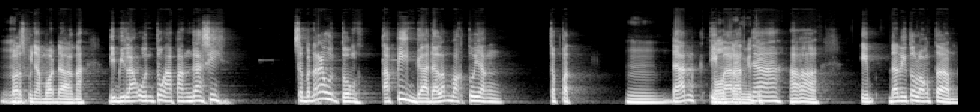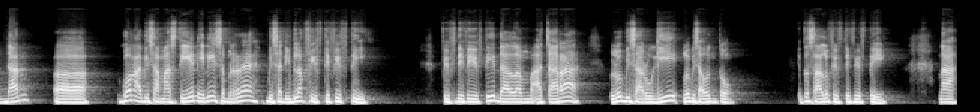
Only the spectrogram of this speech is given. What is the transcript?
Mm-mm. Lu harus punya modal. Nah, dibilang untung apa enggak sih? Sebenarnya untung, tapi enggak dalam waktu yang cepat. Hmm. Dan ibaratnya, ha-ha, i- dan itu long term. Dan eh, gua nggak bisa mastiin ini sebenarnya bisa dibilang 50-50. 50-50 dalam acara lu bisa rugi, lu bisa untung. Itu selalu 50-50. Nah,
